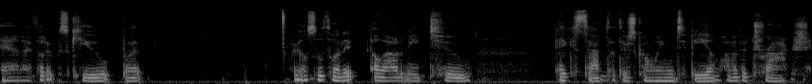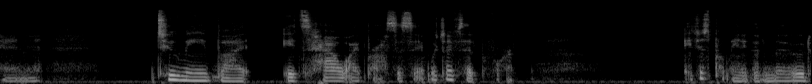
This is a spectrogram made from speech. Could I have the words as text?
and i thought it was cute but i also thought it allowed me to accept that there's going to be a lot of attraction to me but it's how i process it which i've said before. It just put me in a good mood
